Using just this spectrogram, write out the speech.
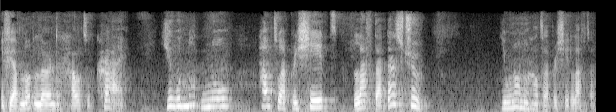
If you have not learned how to cry, you will not know how to appreciate laughter. That's true. You will not know how to appreciate laughter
